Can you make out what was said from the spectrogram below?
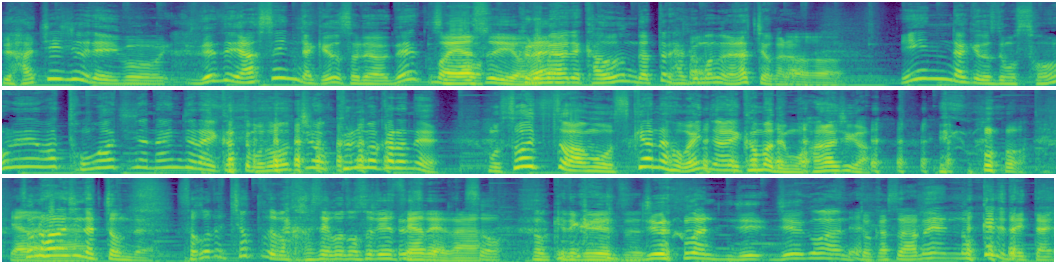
で80でもう全然安いんだけどそれはね、その安いよね。車屋で買うんだったら100万ぐらいになっちゃうから、うんいいんだけどでもそれは友達じゃないんじゃないかってもうそっちの車からね もうそいつとはもう付き合わない方がいいんじゃないかまでもう話が。もうその話になっちゃうんだよ。そこでちょっとでも稼ごうとするやつやだよな。そう。乗っけてくるやつ。10万10 15万とかさあれ乗っけて大体。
